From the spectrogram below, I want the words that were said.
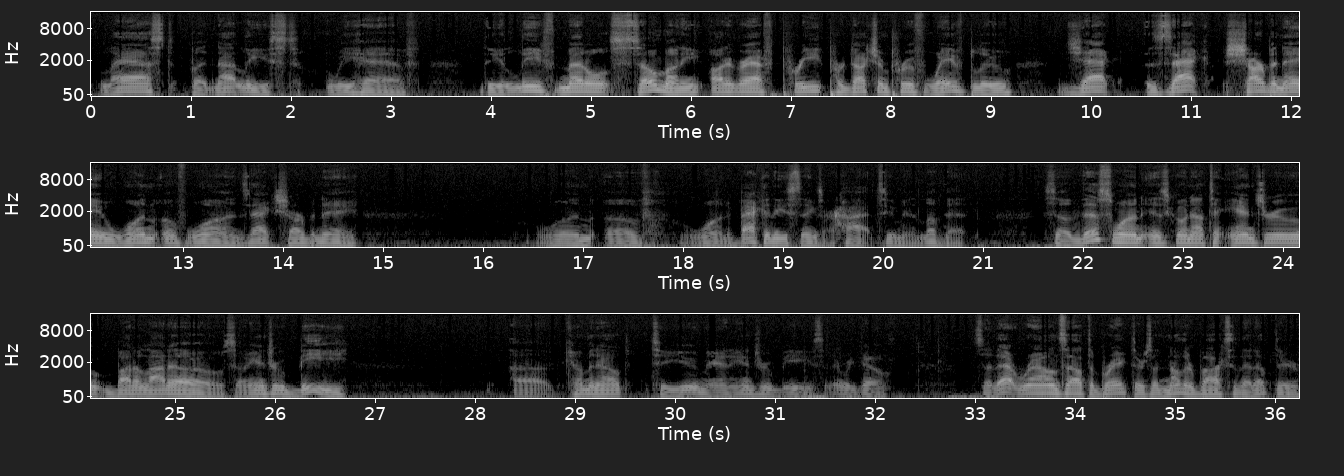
last but not least, we have the Leaf Metal So Money autographed pre-production proof wave blue Jack Zach Charbonnet one of one. Zach Charbonnet one of one. The back of these things are hot too, man. Love that. So this one is going out to Andrew Badalato. So Andrew B. Uh, coming out to you, man. Andrew B. So there we go. So that rounds out the break. There's another box of that up there.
